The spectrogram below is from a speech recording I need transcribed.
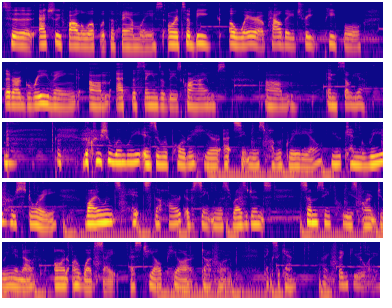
to actually follow up with the families or to be aware of how they treat people that are grieving um, at the scenes of these crimes. Um, and so, yeah. Lacretia Wimbley is a reporter here at St. Louis Public Radio. You can read her story, Violence Hits the Heart of St. Louis Residents. Some say police aren't doing enough on our website, stlpr.org. Thanks again. All right. Thank you, Elaine.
